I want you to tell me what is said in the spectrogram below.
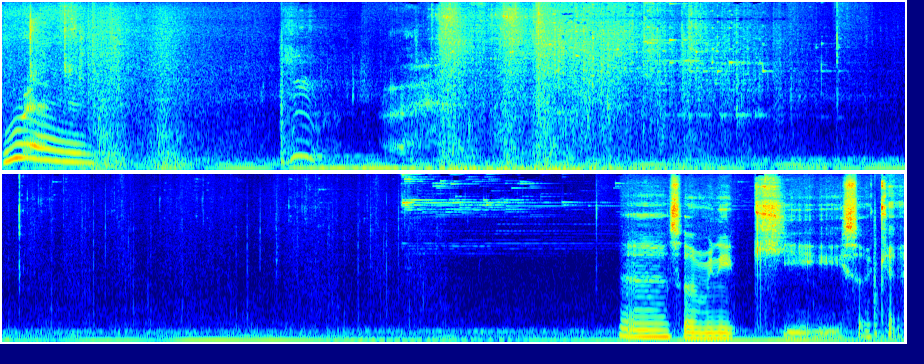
Hooray! Uh, so we need keys, okay.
